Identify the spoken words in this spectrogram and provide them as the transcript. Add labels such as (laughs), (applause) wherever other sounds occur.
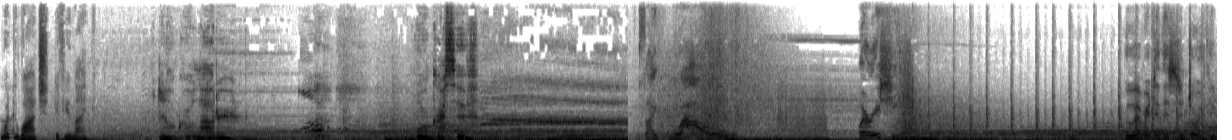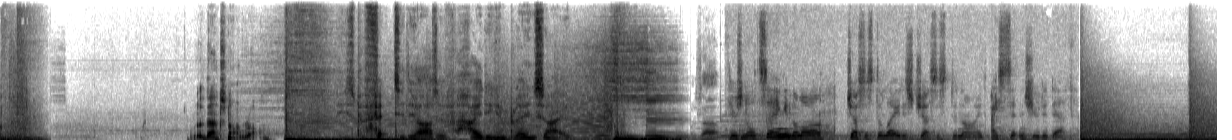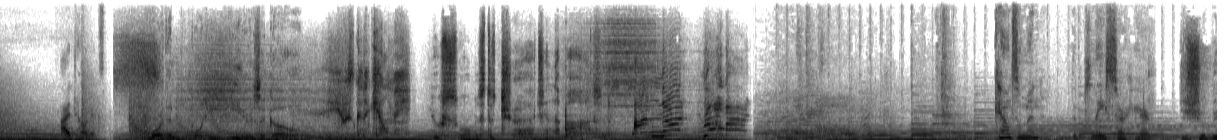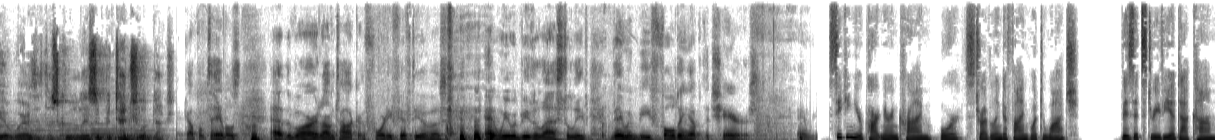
What to watch, if you like. It'll grow louder, more aggressive. It's like, wow. Where is she? Whoever did this to Dorothy. Well, that's not wrong. He's perfected the art of hiding in plain sight. What's up? There's an old saying in the law justice delayed is justice denied. I sentence you to death. I don't expect. More than 40 years ago, He was gonna kill me. you saw Mr. Church in the past. I'm not Roman! Councilman, the police are here. You should be aware that the school is a potential abduction. A couple tables at the bar, and I'm talking 40, 50 of us, (laughs) and we would be the last to leave. They would be folding up the chairs. And Seeking your partner in crime or struggling to find what to watch? Visit Stryvia.com.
